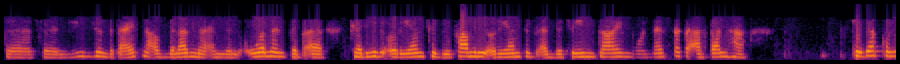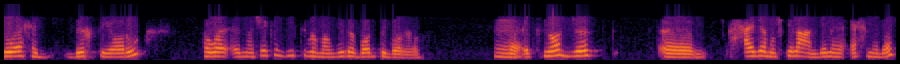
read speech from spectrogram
في في ال region بتاعتنا أو في بلادنا إن ال women تبقى career oriented و family oriented at the same time والناس تتقبلها. كده كل واحد باختياره. هو المشاكل دي بتبقى موجودة برضه بره. not just um, حاجة مشكلة عندنا إحنا بس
